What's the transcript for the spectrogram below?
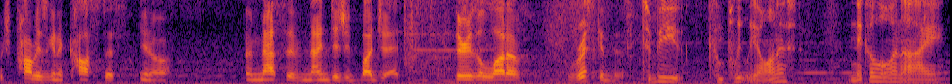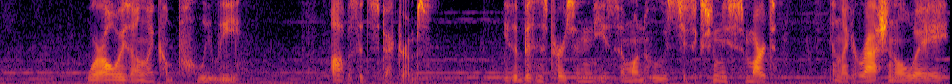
which probably is going to cost us, you know, a massive nine-digit budget. There is a lot of risk in this. To be completely honest, Nicolo and I were always on like completely opposite spectrums. He's a business person. He's someone who's just extremely smart in like a rational way.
